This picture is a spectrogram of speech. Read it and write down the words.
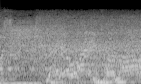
us. Stay away from us.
